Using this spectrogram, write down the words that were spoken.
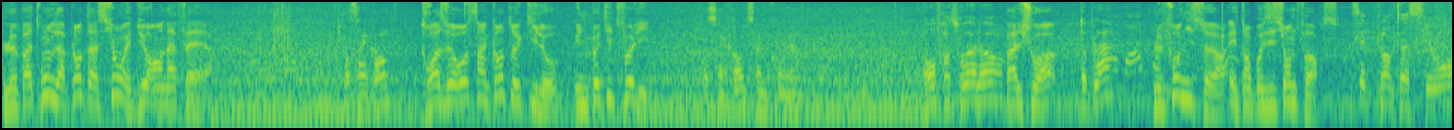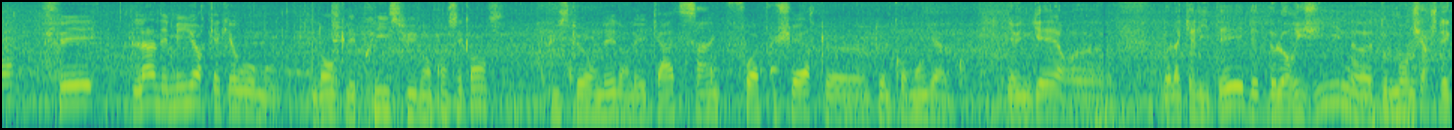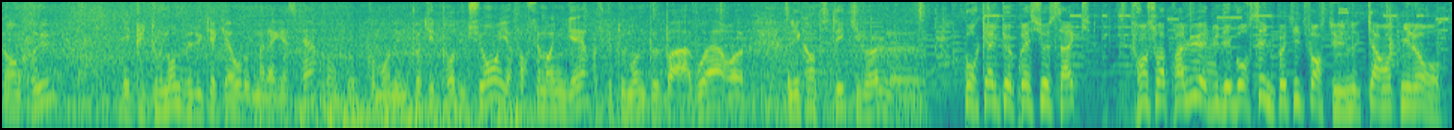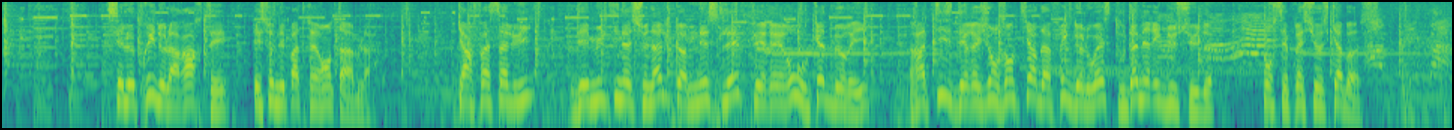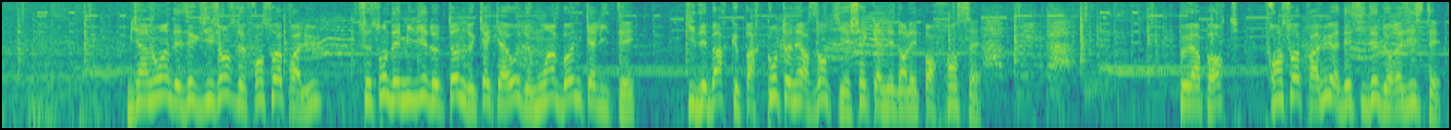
Le patron de la plantation est dur en affaires. 3,50 3,50 euros le kilo, une petite folie. 150 ça me convient. Bon François alors? Pas le choix, Top là? Le fournisseur est en position de force. Cette plantation fait l'un des meilleurs cacao au monde. Donc les prix suivent en conséquence, puisqu'on est dans les 4-5 fois plus cher que, que le cours mondial. Il y a une guerre euh, de la qualité, de, de l'origine. euh, Tout le monde cherche des grands crus. Et puis tout le monde veut du cacao de Madagascar. Donc euh, comme on est une petite production, il y a forcément une guerre parce que tout le monde ne peut pas avoir les quantités qu'ils veulent. Pour quelques précieux sacs, François Pralu a dû débourser une petite fortune, 40 000 euros. C'est le prix de la rareté et ce n'est pas très rentable. Car face à lui, des multinationales comme Nestlé, Ferrero ou Cadbury ratissent des régions entières d'Afrique de l'Ouest ou d'Amérique du Sud pour ces précieuses cabosses. Bien loin des exigences de François Pralu, ce sont des milliers de tonnes de cacao de moins bonne qualité qui débarquent par conteneurs entiers chaque année dans les ports français. Peu importe, François Pralu a décidé de résister.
